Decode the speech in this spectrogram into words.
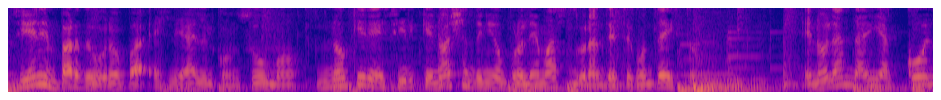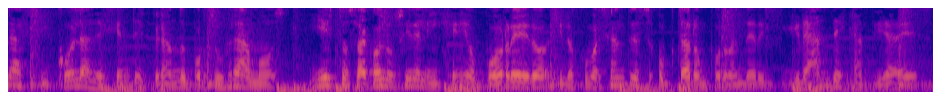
Si bien en parte de Europa es legal el consumo, no quiere decir que no hayan tenido problemas durante este contexto. En Holanda había colas y colas de gente esperando por sus gramos, y esto sacó a lucir el ingenio porrero y los comerciantes optaron por vender grandes cantidades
